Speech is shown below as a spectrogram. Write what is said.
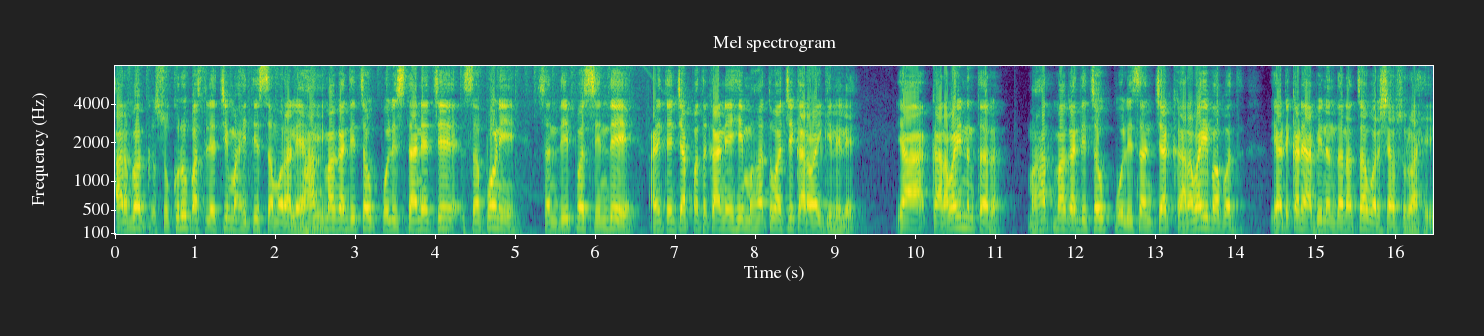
अर्भक सुखरूप असल्याची माहिती समोर आली महात्मा गांधी चौक पोलीस ठाण्याचे सपोणी संदीप शिंदे आणि त्यांच्या पथकाने ही महत्त्वाची कारवाई केलेली आहे. या कारवाईनंतर महात्मा गांधी चौक पोलिसांच्या कारवाईबाबत या ठिकाणी अभिनंदनाचा वर्षाव सुरू आहे.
